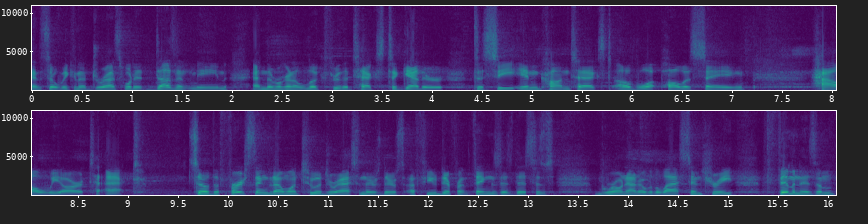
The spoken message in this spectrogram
And so we can address what it doesn't mean, and then we're going to look through the text together to see in context of what Paul is saying how we are to act. So the first thing that I want to address, and there's there's a few different things as this has grown out over the last century, feminism,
